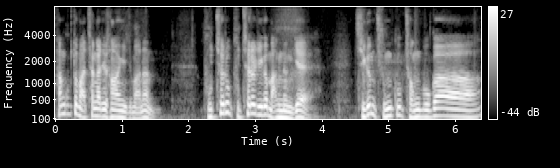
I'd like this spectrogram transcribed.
한국도 마찬가지 상황이지만은 부채로 부채를 이거 막는 게 지금 중국 정부가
